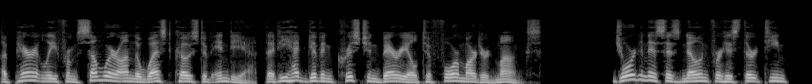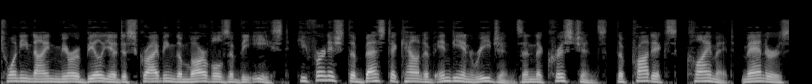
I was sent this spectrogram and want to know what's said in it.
apparently from somewhere on the west coast of India, that he had given Christian burial to four martyred monks. Jordanus is known for his 1329 Mirabilia describing the marvels of the East. He furnished the best account of Indian regions and the Christians, the products, climate, manners,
